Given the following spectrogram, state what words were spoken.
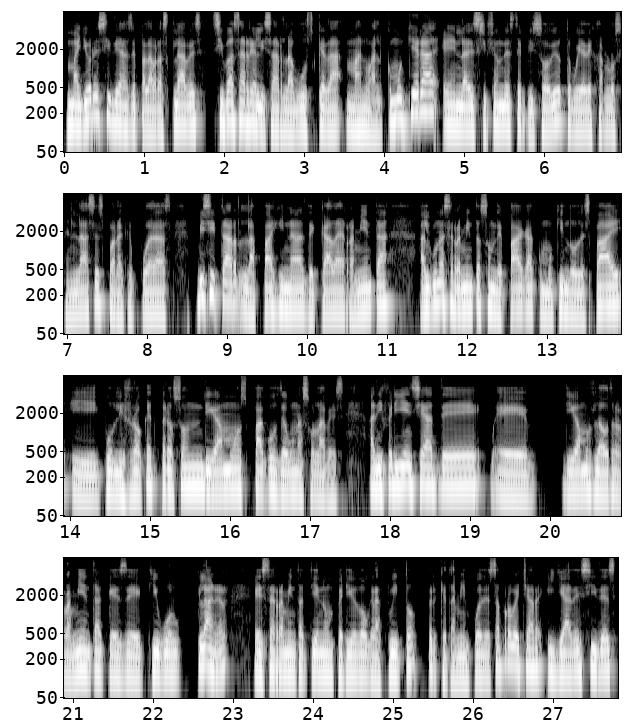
mayores ideas de palabras claves si vas a realizar la búsqueda manual. Como quiera, en la descripción de este episodio te voy a dejar los enlaces para que puedas visitar la página de cada herramienta. Algunas herramientas son de paga como Kindle Spy y Publish Rocket, pero son, digamos, pagos de una sola vez. A diferencia de, eh, digamos, la otra herramienta que es de Keyword Planner. Esta herramienta tiene un periodo gratuito que también puedes aprovechar y ya decides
